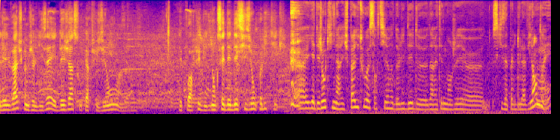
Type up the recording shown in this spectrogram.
l'élevage, comme je le disais, est déjà sous perfusion des pouvoirs publics. Donc c'est des décisions politiques. Euh, Il y a des gens qui n'arrivent pas du tout à sortir de l'idée de- d'arrêter de, manger euh, ce qu'ils appellent de la viande. Ouais.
